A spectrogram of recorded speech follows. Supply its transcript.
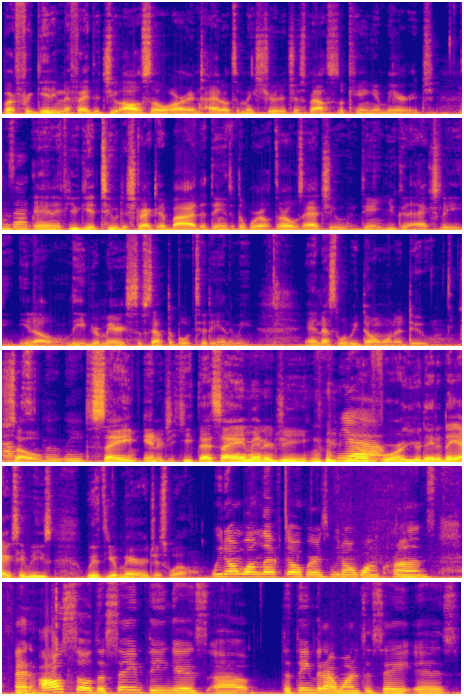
But forgetting the fact that you also are entitled to make sure that your spouse is okay in your marriage. Exactly. And if you get too distracted by the things that the world throws at you, then you can actually, you know, leave your marriage susceptible to the enemy. And that's what we don't want to do. Absolutely. So the same energy, keep that same energy, you know, for your day-to-day activities with your marriage as well. We don't want leftovers. We don't want crumbs. And also, the same thing is uh, the thing that I wanted to say is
